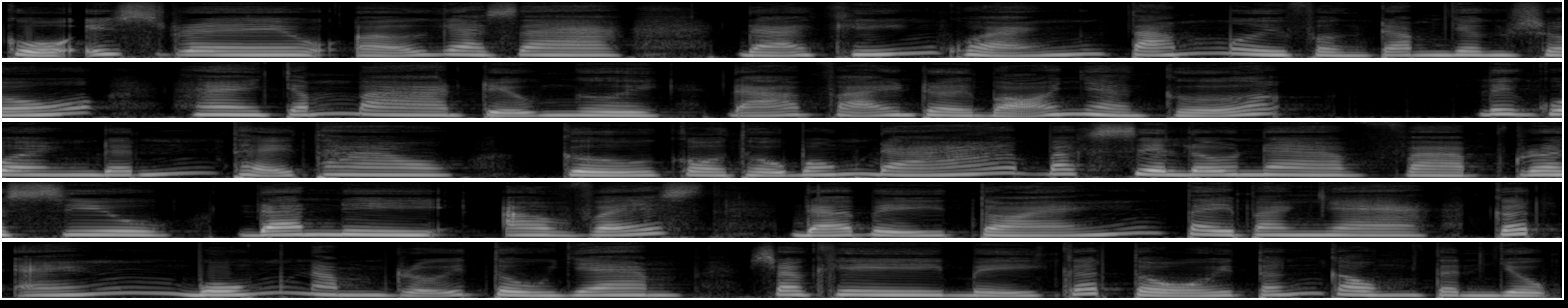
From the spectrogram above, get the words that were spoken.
của Israel ở Gaza đã khiến khoảng 80% dân số 2.3 triệu người đã phải rời bỏ nhà cửa. Liên quan đến thể thao, cựu cầu thủ bóng đá Barcelona và Brazil Dani Alves đã bị tòa án Tây Ban Nha kết án 4 năm rưỡi tù giam sau khi bị kết tội tấn công tình dục.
